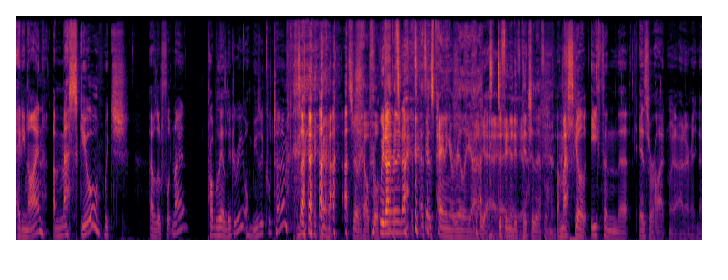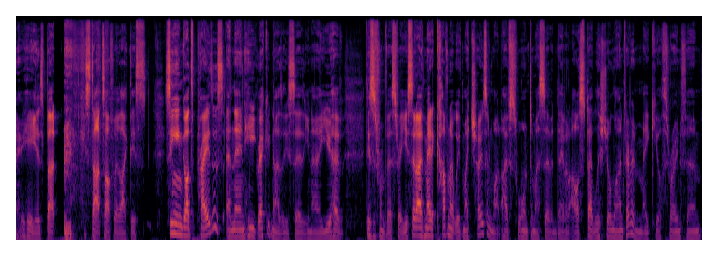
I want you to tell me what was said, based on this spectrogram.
89, a maskil, which I have a little footnote, probably a literary or musical term. So That's really helpful. we don't really know. It's, it's painting a really uh, Yeah, definitive yeah, yeah. picture there for me. a masculine Ethan the Ezrahite. I don't really know who he is, but he starts off with like this singing God's praises, and then he recognizes. He says, "You know, you have." This is from verse three. You said, "I have made a covenant with my chosen one. I have sworn to my servant David, I'll establish your line forever and make your throne firm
